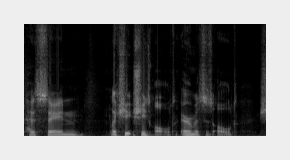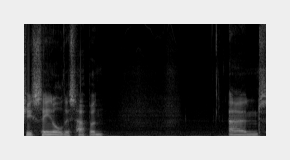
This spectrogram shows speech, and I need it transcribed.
has seen like she she's old. Eramis is old. She's seen all this happen, and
